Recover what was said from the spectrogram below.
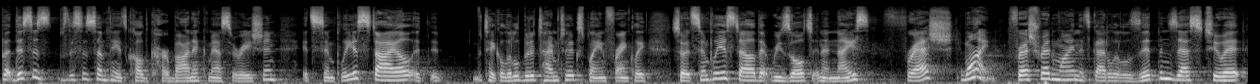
But this is this is something that's called carbonic maceration. It's simply a style. It, it would take a little bit of time to explain, frankly. So it's simply a style that results in a nice, fresh wine, fresh red wine that's got a little zip and zest to it,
